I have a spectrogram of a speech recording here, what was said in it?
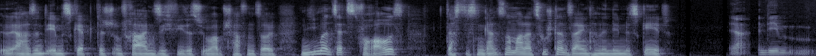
ja, sind eben skeptisch und fragen sich, wie das überhaupt schaffen soll. Niemand setzt voraus, dass das ein ganz normaler Zustand sein kann, in dem das geht. Ja, in dem.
